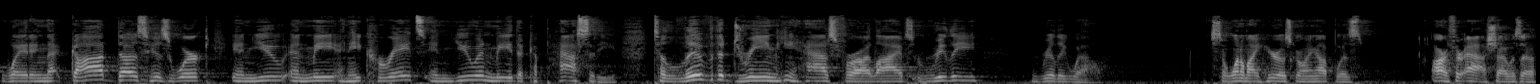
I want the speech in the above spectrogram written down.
waiting that God does his work in you and me, and he creates in you and me the capacity to live the dream He has for our lives really, really well. So, one of my heroes growing up was Arthur Ashe. I was a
